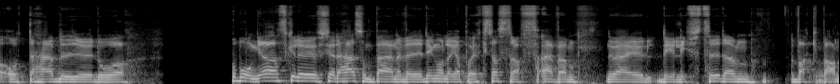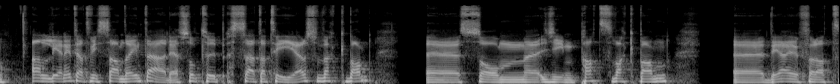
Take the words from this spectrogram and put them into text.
och det här blir ju då och många skulle se det här som ban och lägga på extra straff. Även, nu är ju, det är livstiden vackban. Anledningen till att vissa andra inte är det, som typ ZTRs vackban, eh, som Jimpats vackban. Eh, det är ju för att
